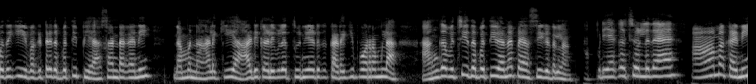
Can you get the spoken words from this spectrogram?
இப்போதைக்கு இவகிட்ட இதை பத்தி பேசாண்டா கனி. நம்ம நாளைக்கு ஆடி கழிவுல துணி எடுக்க கடைக்கு போறோம்ல. அங்க வச்சு இதை பத்தி வேணா பேசிக்கிடலாம்? அப்படியாக்க சொல்லுத? ஆமா கனி.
